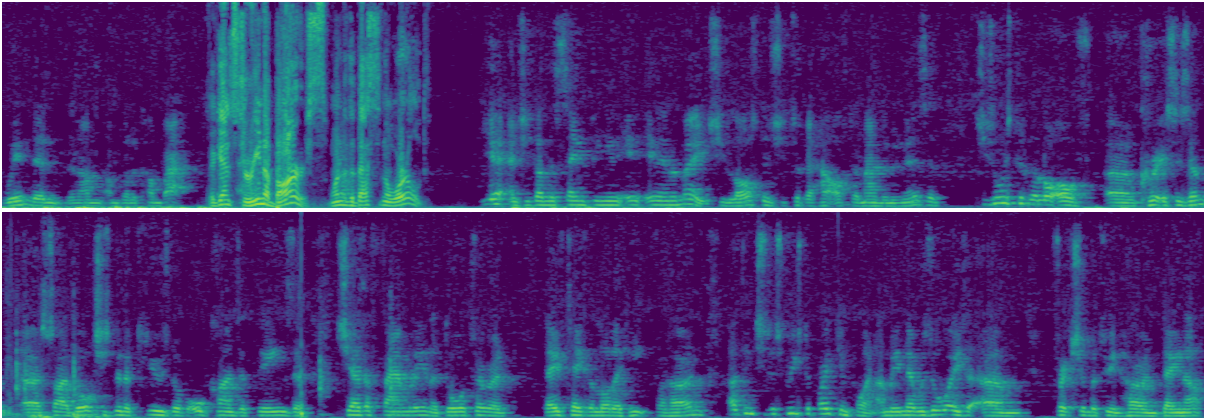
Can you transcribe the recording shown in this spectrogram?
win, then then I'm I'm going to come back." Against Jorina Baars, one of the best in the world. Yeah, and she's done the same thing in, in, in MMA. She lost, and she took her hat off to Amanda Nunes, and she's always taken a lot of uh, criticism. Uh, Cyborg, she's been accused of all kinds of things, and she has a family and a daughter, and they've taken a lot of heat for her. And I think she just reached a breaking point. I mean, there was always um, friction between her and Dana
